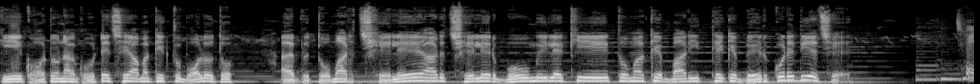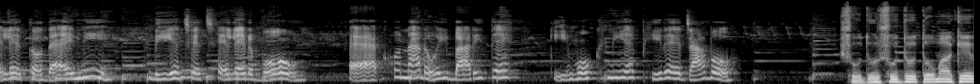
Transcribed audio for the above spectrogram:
কি ঘটনা ঘটেছে আমাকে একটু বলো তো। তোমার ছেলে আর ছেলের বউ মিলে কি তোমাকে বাড়ি থেকে বের করে দিয়েছে? ছেলে তো দেয়নি দিয়েছে ছেলের বউ। এখন আর ওই বাড়িতে কি মুখ নিয়ে ফিরে যাব? শুধু শুধু তোমাকে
